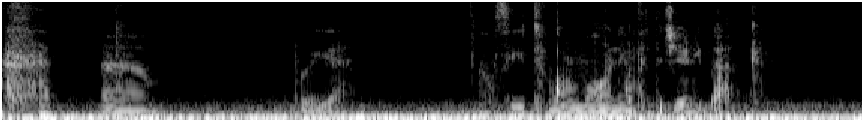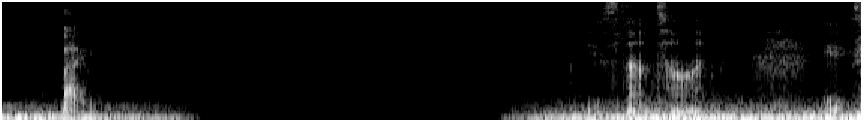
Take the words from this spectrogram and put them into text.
um, but yeah, I'll see you tomorrow morning for the journey back. That time. It's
